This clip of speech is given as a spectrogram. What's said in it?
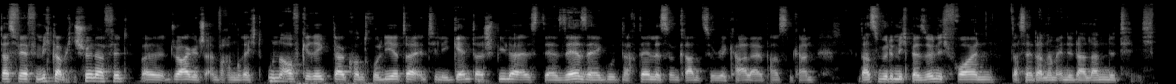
Das wäre für mich, glaube ich, ein schöner Fit, weil Dragic einfach ein recht unaufgeregter, kontrollierter, intelligenter Spieler ist, der sehr, sehr gut nach Dallas und gerade zu Rick Carlisle passen kann. Das würde mich persönlich freuen, dass er dann am Ende da landet. Ich,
